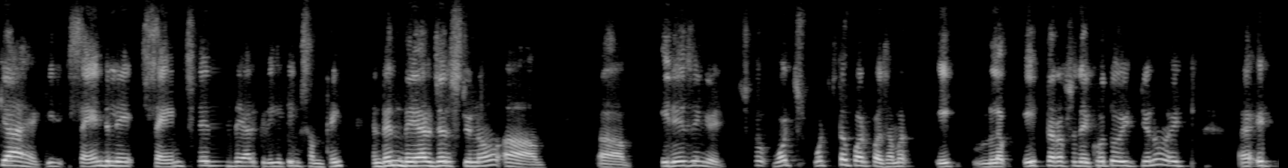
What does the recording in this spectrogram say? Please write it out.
क्या है कि सैंड ले सैंड से दे आर क्रिएटिंग समथिंग एंड देन दे आर जस्ट यू नो इरेजिंग इट सो व्हाट्स व्हाट्स द पर्पस हम एक मतलब एक तरफ़ से देखो तो it you know it it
